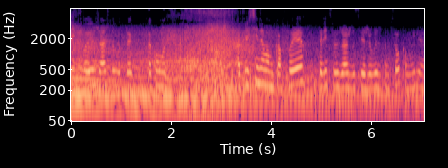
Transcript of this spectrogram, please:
утолить свою жажду вот так, в таком вот апельсиновом кафе, утолить свою жажду свежевыжатым соком или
